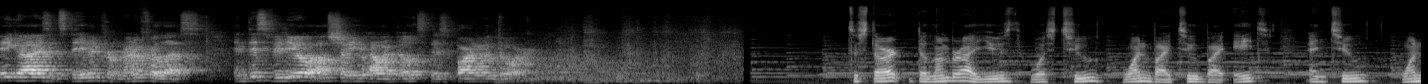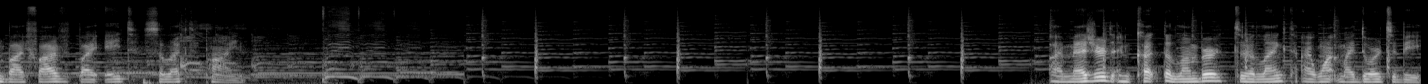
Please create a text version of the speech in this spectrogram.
Hey guys, it's David from Reno for Less. In this video, I'll show you how I built this barnwood door. To start, the lumber I used was two 1 by 2 by 8 and two 1 by 5 by 8 select pine. I measured and cut the lumber to the length I want my door to be.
